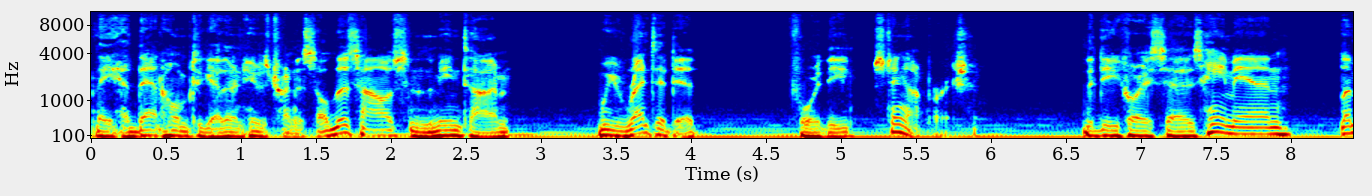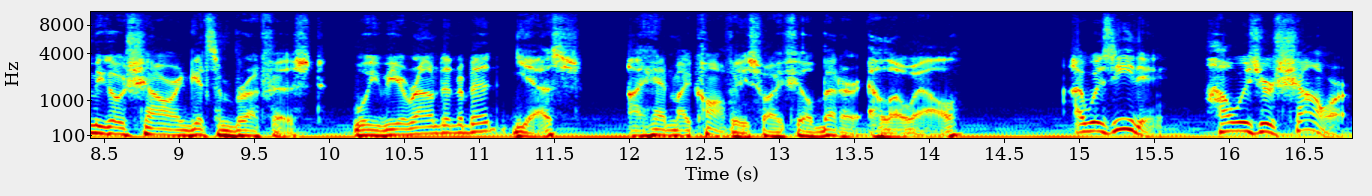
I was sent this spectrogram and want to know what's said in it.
they had that home together and he was trying to sell this house. And in the meantime, we rented it for the sting operation. The decoy says, Hey man, let me go shower and get some breakfast. Will you be around in a bit? Yes. I had my coffee, so I feel better. LOL. I was eating. How was your shower?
